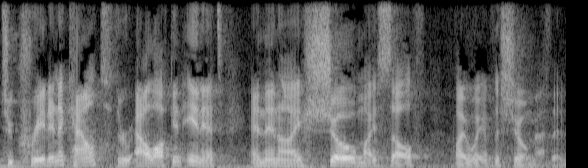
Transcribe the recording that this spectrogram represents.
to create an account through alloc and init, and then I show myself by way of the show method.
